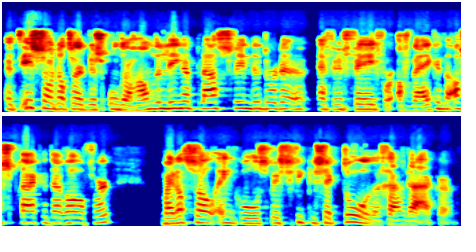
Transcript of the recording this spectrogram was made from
Het is zo dat er dus onderhandelingen plaatsvinden door de FNV voor afwijkende afspraken daarover. Maar dat zal enkel specifieke sectoren gaan raken.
